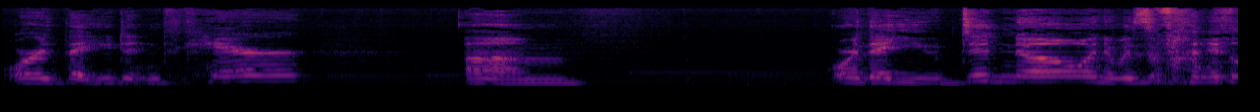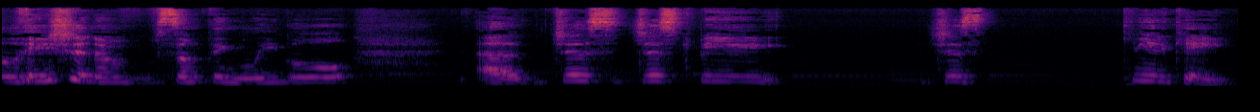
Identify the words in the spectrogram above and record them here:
or that you didn't care um, or that you did know and it was a violation of something legal uh, just just be just communicate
